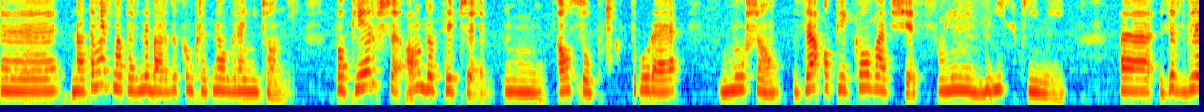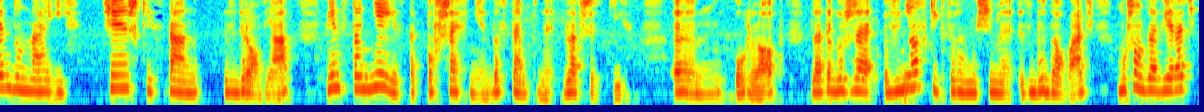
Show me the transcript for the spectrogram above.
E, natomiast ma pewne bardzo konkretne ograniczenie. Po pierwsze, on dotyczy mm, osób, które muszą zaopiekować się swoimi bliskimi e, ze względu na ich ciężki stan zdrowia, więc to nie jest tak powszechnie dostępny dla wszystkich urlop, dlatego że wnioski, które musimy zbudować, muszą zawierać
